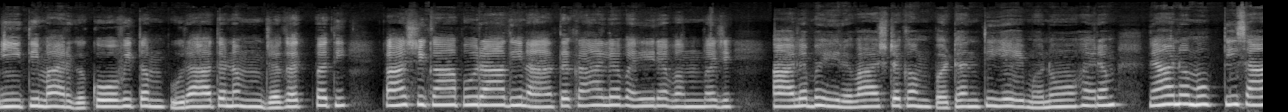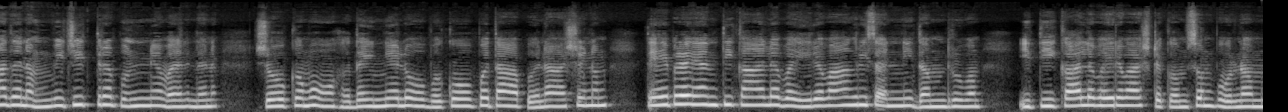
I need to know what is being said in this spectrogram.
नीतिमार्गकोवितं पुरातनं जगत्पति काशिकापुराधिनाथकालभैरवं भजे। कालभैरवाष्टकं पठन्ति ये मनोहरं ज्ञानमुक्तिसाधनं विचित्रपुण्यवर्धनं शोकमोहदैन्यलोभकोपतापनाशनं ते प्रयन्ति कालभैरवाङ्घ्रिसन्निधं ध्रुवम् इति कालभैरवाष्टकं सम्पूर्णम्।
